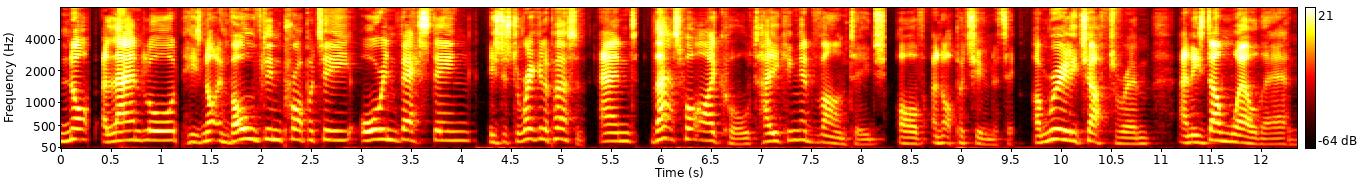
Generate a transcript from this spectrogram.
not a landlord. He's not involved in property or investing. He's just a regular person. And that's what I call taking advantage of an opportunity. I'm really chuffed for him and he's done well there.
